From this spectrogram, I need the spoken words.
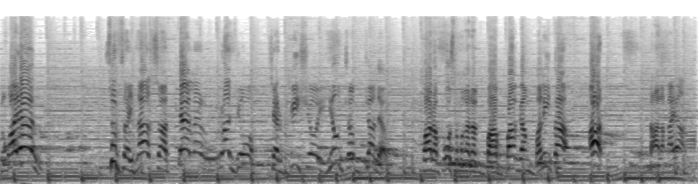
Tumayan! Subscribe na sa Teleradyo Servisyo YouTube channel para po sa mga nagbabagang balita at talakayan.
